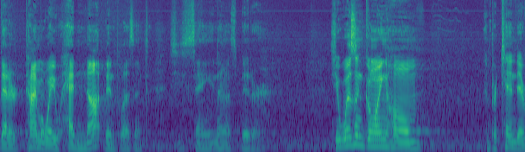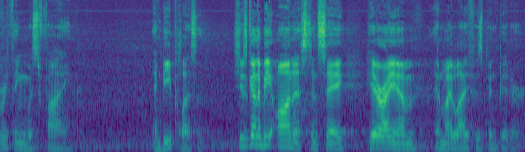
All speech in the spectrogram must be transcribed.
that her time away had not been pleasant. She's saying, no, it's bitter. She wasn't going home and pretend everything was fine and be pleasant. She's going to be honest and say, Here I am, and my life has been bitter.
